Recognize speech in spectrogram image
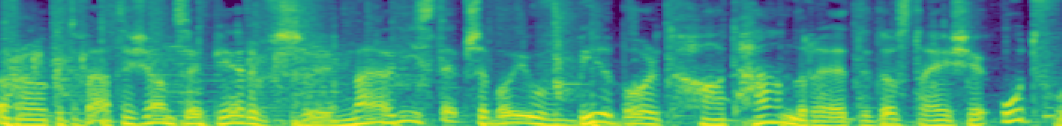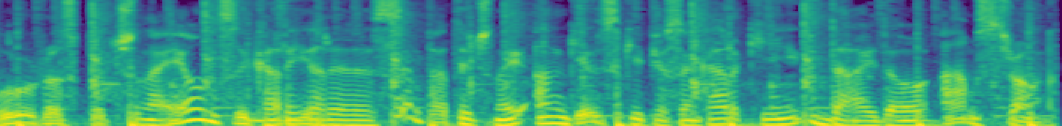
Rok 2001. Na listę przebojów Billboard Hot 100 dostaje się utwór rozpoczynający karierę sympatycznej angielskiej piosenkarki Dido Armstrong.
